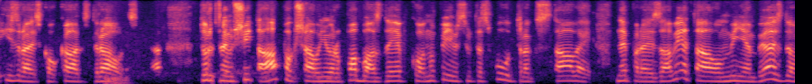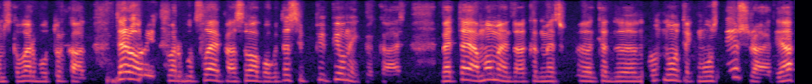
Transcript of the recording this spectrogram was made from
izraisa kaut kādas draudus. Ja? Tur zem šī apakšā viņi var pabāzt jebko. Nu, piemēram, tas pūtraks stāvēja nepareizā vietā, un viņiem bija aizdoms, ka varbūt tur kāda teroristi varbūt slēpjas vēl kaut kur. Tas ir pi- pilnīgi pie kājas. Bet tajā momentā, kad, mēs, kad eh, notika mūsu tiešraidi, ja,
